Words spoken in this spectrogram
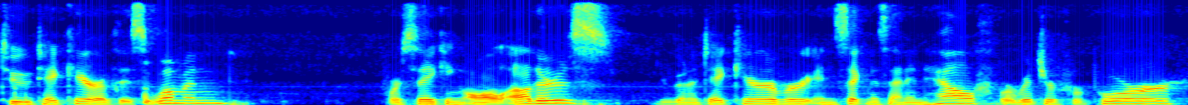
to take care of this woman, forsaking all others. You're going to take care of her in sickness and in health, for richer, for poorer,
